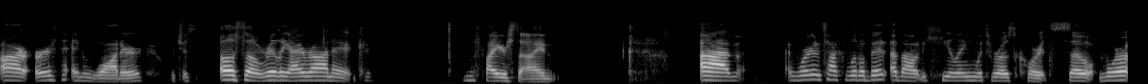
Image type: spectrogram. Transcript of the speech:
are earth and water, which is also really ironic. I'm a fire sign. Um, we're going to talk a little bit about healing with rose quartz. So, ro-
